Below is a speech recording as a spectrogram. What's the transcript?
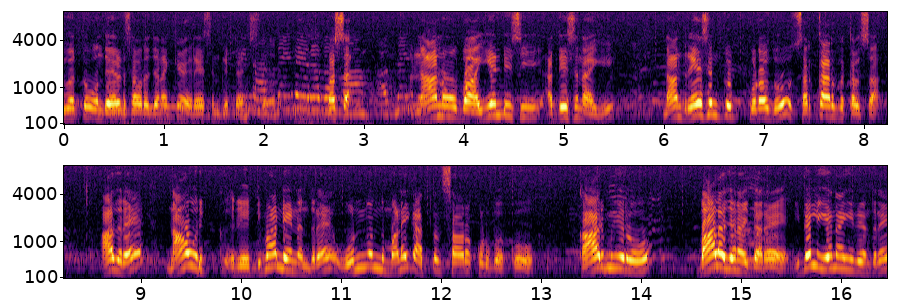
ಇವತ್ತು ಒಂದು ಎರಡು ಸಾವಿರ ಜನಕ್ಕೆ ರೇಷನ್ ಕಿಟ್ ಹಂಚಿದ್ದಾರೆ ಫಸ್ಟ್ ನಾನು ಒಬ್ಬ ಐ ಎನ್ ಡಿ ಸಿ ಅಧ್ಯಕ್ಷನಾಗಿ ನಾನು ರೇಷನ್ ಕಿಟ್ ಕೊಡೋದು ಸರ್ಕಾರದ ಕೆಲಸ. ಆದರೆ ನಾವು ಡಿಮ್ಯಾಂಡ್ ಏನಂದರೆ ಒಂದೊಂದು ಮನೆಗೆ ಹತ್ತು ಸಾವಿರ ಕೊಡಬೇಕು. ಕಾರ್ಮಿಕರು ಭಾಳ ಜನ ಇದ್ದಾರೆ. ಇದರಲ್ಲಿ ಏನಾಗಿದೆ ಅಂದರೆ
